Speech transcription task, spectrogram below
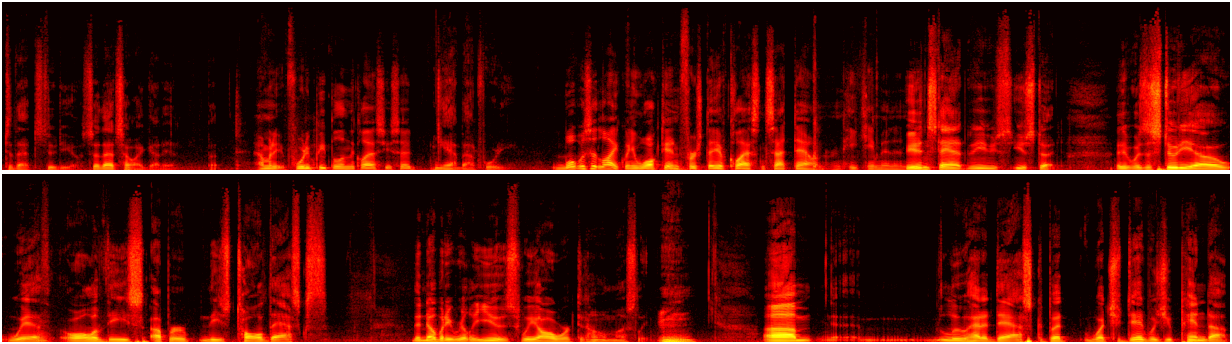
to that studio. So that's how I got in. But how many? Forty people in the class, you said? Yeah, about forty. What was it like when you walked in first day of class and sat down, and he came in? And you didn't stand; you, you stood. It was a studio with all of these upper, these tall desks that nobody really used. We all worked at home mostly. um, Lou had a desk, but what you did was you pinned up.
